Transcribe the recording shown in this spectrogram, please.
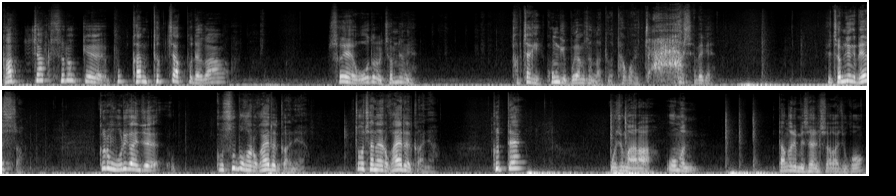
갑작스럽게 북한 특작 부대가 서해 5도를 점령해. 갑자기 공기 부양선 같은 거 타고 와요. 쫙 새벽에. 점령이 됐어. 그럼 우리가 이제 그 수복하러 가야 될 거 아니에요. 쫓아내러 가야 될 거 아니야. 그때 오지 마라. 오면 단거리 미사일 쏴가지고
